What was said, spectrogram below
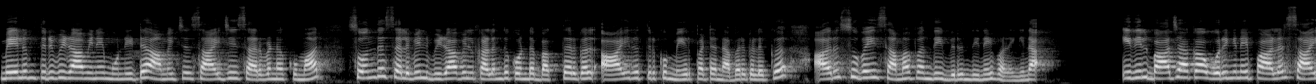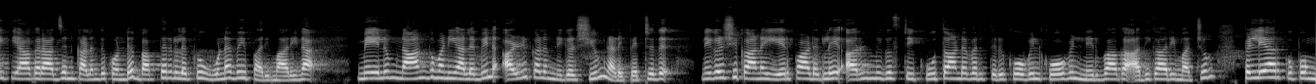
மேலும் திருவிழாவினை முன்னிட்டு அமைச்சர் சாய்ஜி சரவணகுமார் சொந்த செலவில் விழாவில் கலந்து கொண்ட பக்தர்கள் ஆயிரத்திற்கும் மேற்பட்ட நபர்களுக்கு அறுசுவை சமபந்தி விருந்தினை வழங்கினார். இதில் பாஜக ஒருங்கிணைப்பாளர் சாய் தியாகராஜன் கலந்து கொண்டு பக்தர்களுக்கு உணவை பரிமாறினார். மேலும் நான்கு மணி அளவில் அழுக்களம் நிகழ்ச்சியும் நடைபெற்றது. நிகழ்ச்சிக்கான ஏற்பாடுகளை அருள்மிகு ஸ்ரீ கூத்தாண்டவர் திருக்கோவில் கோவில் நிர்வாக அதிகாரி மற்றும் பிள்ளையார்குப்பம்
